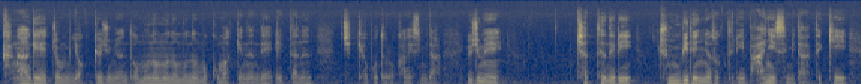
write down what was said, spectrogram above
강하게 좀 엮여주면 너무너무너무너무 고맙겠는데 일단은 지켜보도록 하겠습니다. 요즘에 차트들이 준비된 녀석들이 많이 있습니다. 특히 아,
